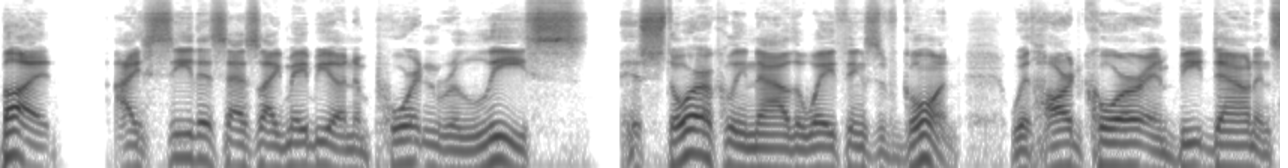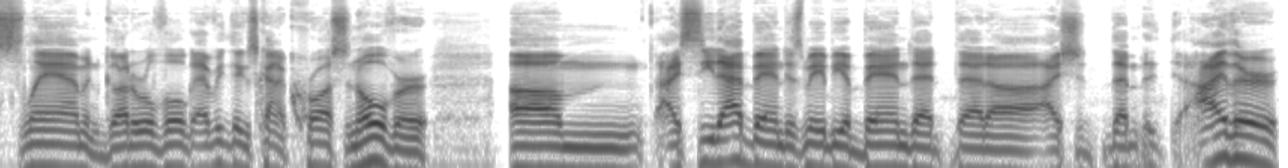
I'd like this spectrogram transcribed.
but I see this as like maybe an important release historically now the way things have gone with hardcore and beatdown and slam and guttural vocal everything's kind of crossing over. Um i see that band as maybe a band that that uh i should that either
